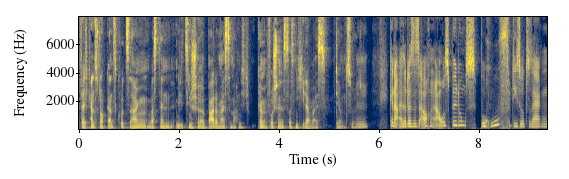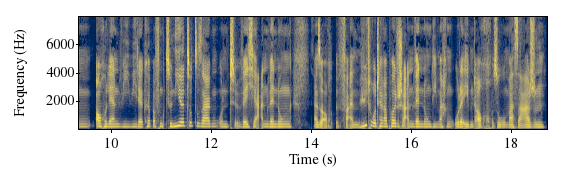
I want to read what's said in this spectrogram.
Vielleicht kannst du noch ganz kurz sagen, was denn medizinische Bademeister machen. Ich kann mir vorstellen, dass das nicht jeder weiß, der uns zuhört. Mhm. Genau, also das ist auch ein Ausbildungsberuf, die sozusagen auch lernen, wie, wie der Körper funktioniert sozusagen und welche Anwendungen, also auch vor allem hydrotherapeutische Anwendungen, die machen oder eben auch so Massagen,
